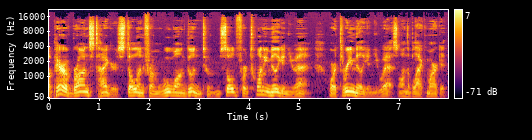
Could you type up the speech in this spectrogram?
a pair of bronze tigers stolen from Wu Wangdun tomb sold for 20 million yuan, or 3 million US, on the black market,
